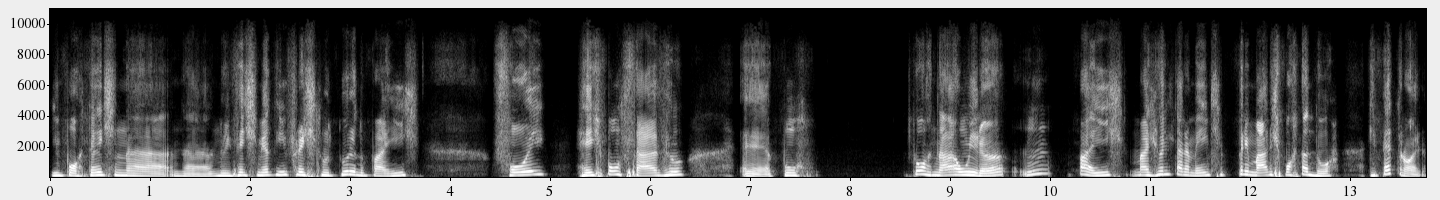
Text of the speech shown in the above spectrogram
importante na, na- no investimento em infraestrutura do país, foi responsável eh, por tornar o Irã um país majoritariamente primário exportador de petróleo.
